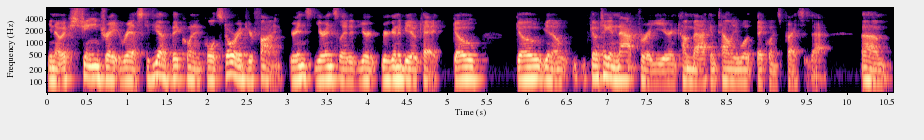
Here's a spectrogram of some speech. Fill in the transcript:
you know exchange rate risk, if you have Bitcoin in cold storage, you're fine. You're you're insulated. You're you're going to be okay. Go go you know go take a nap for a year and come back and tell me what Bitcoin's price is at. Um,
